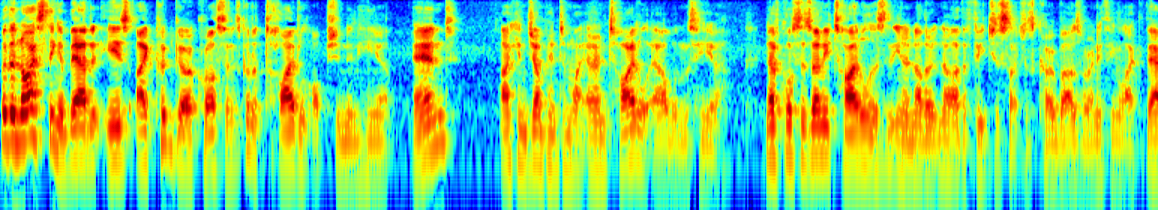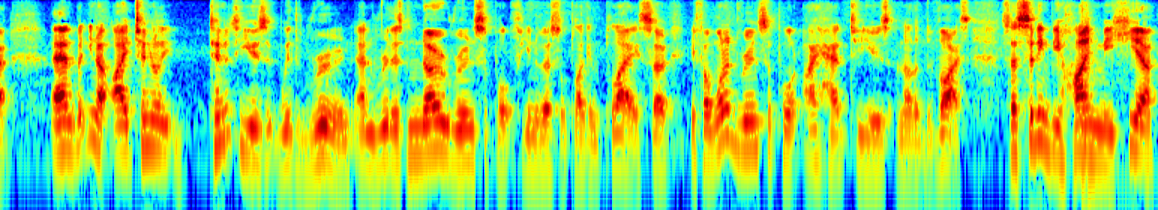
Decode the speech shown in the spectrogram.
But the nice thing about it is I could go across, and it's got a Tidal option in here, and I can jump into my own Tidal albums here. Now, of course, there's only Tidal. There's you know another no other features such as Qobuz or anything like that. And but you know I generally tended to use it with Roon, and there's no Roon support for Universal Plug and Play. So if I wanted Roon support, I had to use another device. So sitting behind me here,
